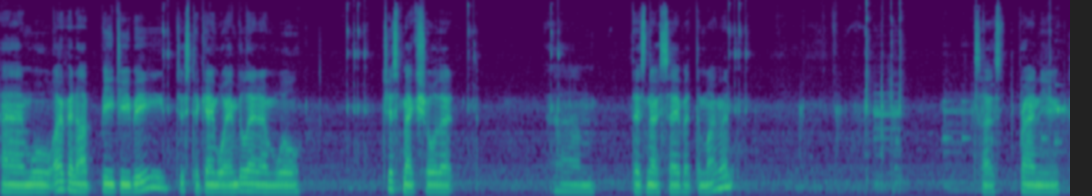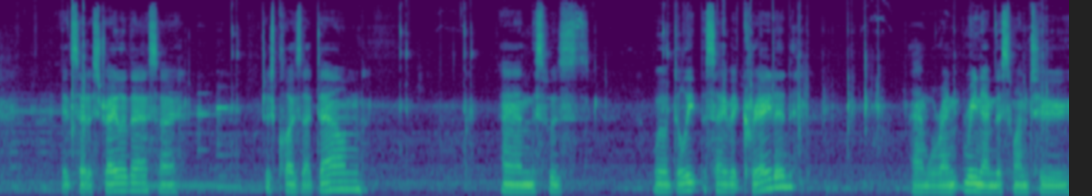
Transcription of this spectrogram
And we'll open up BGB just a Game Boy emulator and we'll just make sure that um, there's no save at the moment. So it's brand new. It said Australia there so just close that down. And this was we'll delete the save it created. And we'll re rename this one to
